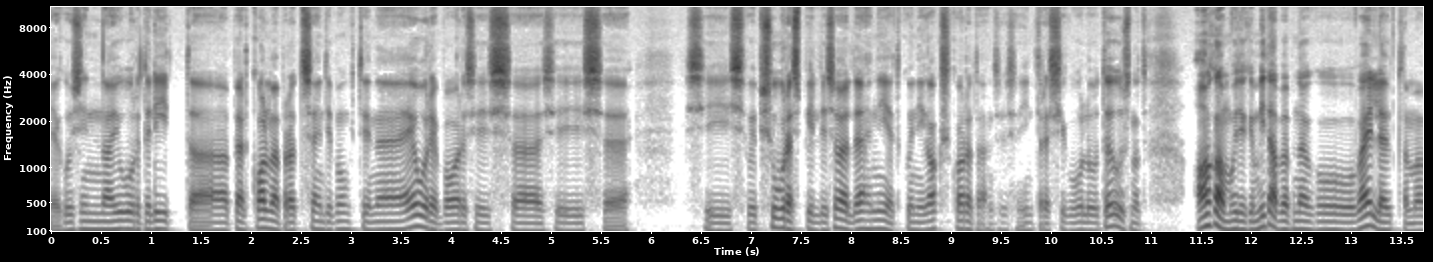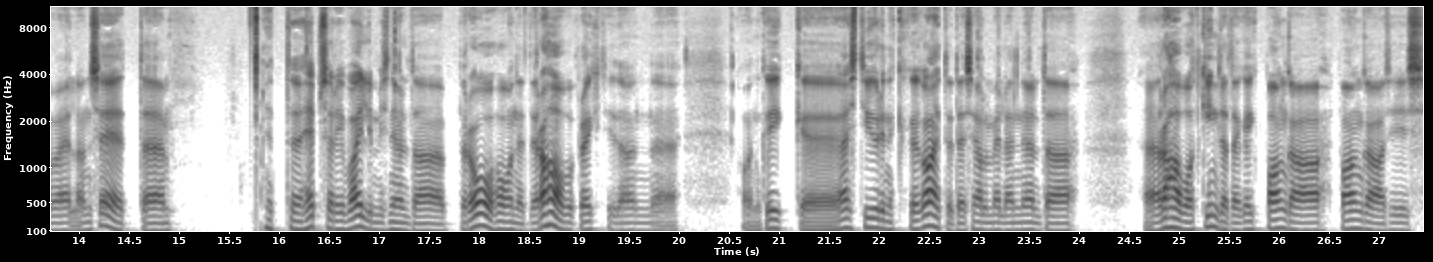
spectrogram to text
ja kui sinna juurde liita pealt kolme protsendipunktine Euribor, siis äh,, siis äh, siis võib suures pildis öelda jah, nii et kuni kaks korda on siis intressikulu tõusnud, aga muidugi, mida peab nagu välja ütlema veel, on see, et et Hepsari valmis nii-öelda büroohooned või rahavooprojektid on, on kõik hästi üürnikega kaetud ja seal meil on nii-öelda rahavood kindlad ja kõik panga, panga siis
